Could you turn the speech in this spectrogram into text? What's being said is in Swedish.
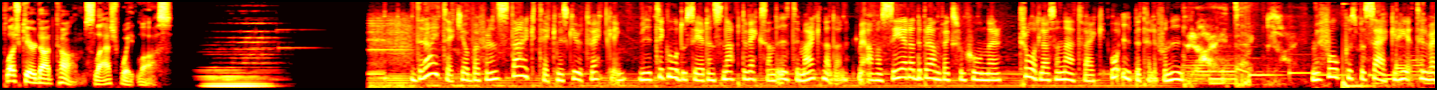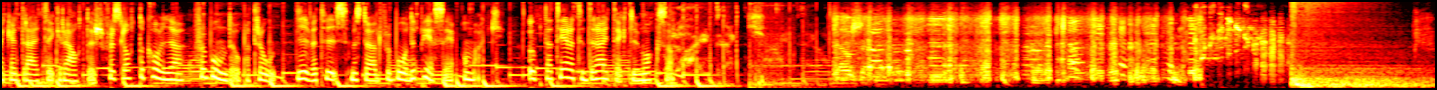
plushcare.com slash weight loss. Drytech jobbar för en stark teknisk utveckling. Vi tillgodoser den snabbt växande IT-marknaden med avancerade brandvägsfunktioner, trådlösa nätverk och IP-telefoni. Med fokus på säkerhet tillverkar Drytech routers för slott och koja, för bonde och patron. Givetvis med stöd för både PC och Mac. Uppdatera till Drytech du också.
